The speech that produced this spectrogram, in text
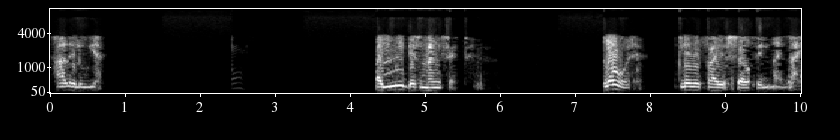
Hallelujah. But you need this mindset. Lord, glorify yourself in my life.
